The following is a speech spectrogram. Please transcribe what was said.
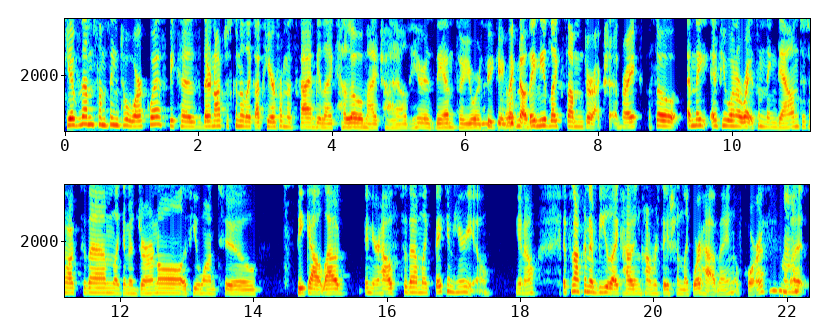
give them something to work with because they're not just going to like appear from the sky and be like hello my child here is the answer you were seeking like no they need like some direction right so and they if you want to write something down to talk to them like in a journal if you want to speak out loud in your house to them like they can hear you you know it's not going to be like having a conversation like we're having of course Mhm. but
